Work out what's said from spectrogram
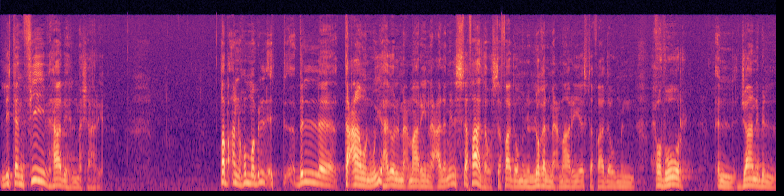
لتنفيذ هذه المشاريع. طبعا هم بال بالتعاون ويا هذول المعماريين العالميين استفادوا استفادوا من اللغة المعمارية استفادوا من حضور الجانب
